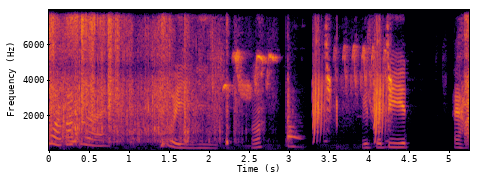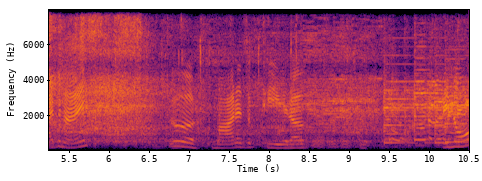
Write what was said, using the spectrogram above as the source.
อ้ยขอโทษครับเพื่อยเฮ้ยฮะมิสเตอร์บีดไอหายไปไหน เออ มาได้สักทีแล้วไอ้น้อง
